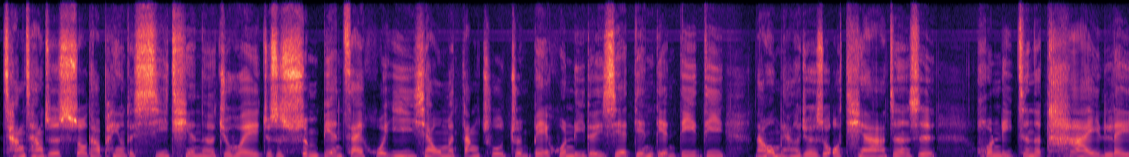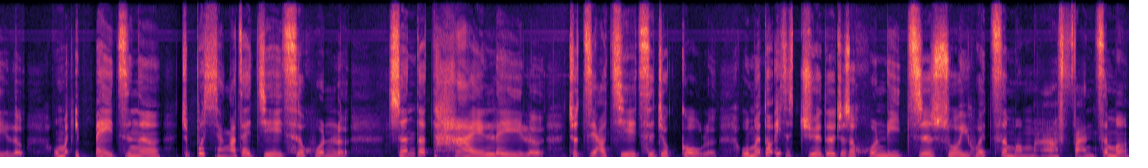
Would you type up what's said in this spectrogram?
常常就是收到朋友的喜帖呢，就会就是顺便再回忆一下我们当初准备婚礼的一些点点滴滴。然后我们两个就会说：“哦天啊，真的是婚礼真的太累了，我们一辈子呢就不想要再结一次婚了。”真的太累了，就只要结一次就够了。我们都一直觉得，就是婚礼之所以会这么麻烦，这么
